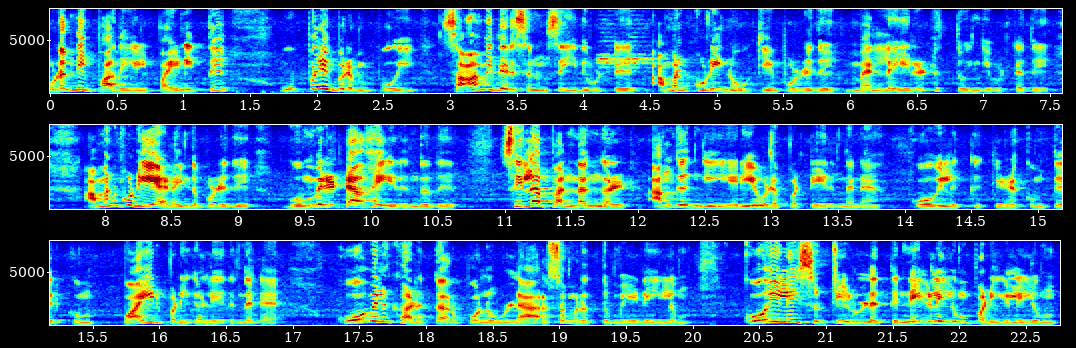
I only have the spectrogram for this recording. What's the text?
குடந்தை பாதையில் பயணித்து உப்பிலிபுரம் போய் சாமி தரிசனம் செய்துவிட்டு அம்மன்குடி நோக்கிய பொழுது மெல்ல இருட்டு தூங்கிவிட்டது. அம்மன்குடியை அடைந்த பொழுது கும்மிருட்டாக இருந்தது. சில பந்தங்கள் அங்கங்கே எரியவிடப்பட்டு இருந்தன கோவிலுக்கு கிழக்கும் தெற்கும் வாயிற்படிகள் இருந்தன. கோவிலுக்கு அடுத்தாற்போல உள்ள அரசமரத்து மேடையிலும் கோயிலை சுற்றியுள்ள திண்ணைகளிலும் படிகளிலும்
